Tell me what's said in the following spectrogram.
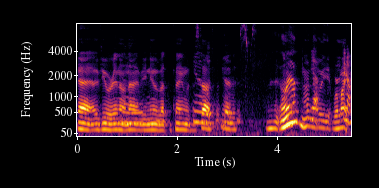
yeah. If you were in on that, if you knew about the thing with the you know, stuff. the, the, yeah. the, the- oh yeah. No, Yeah. no, we- we're You mic'd. know.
